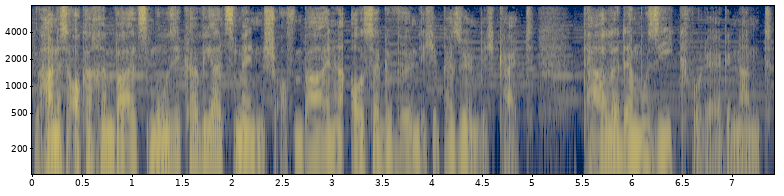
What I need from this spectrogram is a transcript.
Johannes Ockerchem war als Musiker wie als Mensch offenbar eine außergewöhnliche Persönlichkeit. Perle der Musik wurde er genannt,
